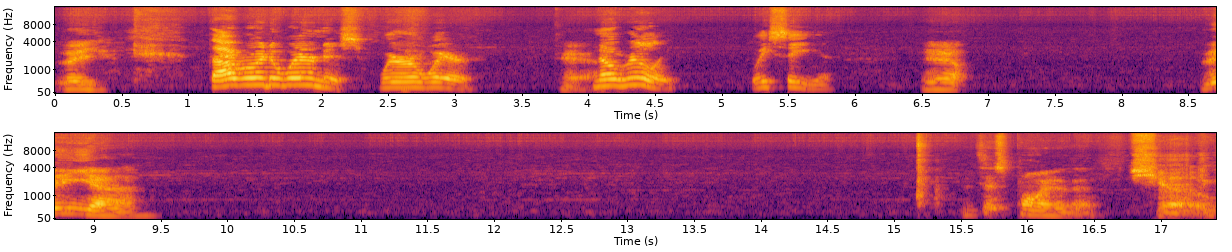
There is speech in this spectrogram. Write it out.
the Thyroid awareness. We're aware. yeah. No, really. We see you. Yeah. The uh, at this point of the show,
